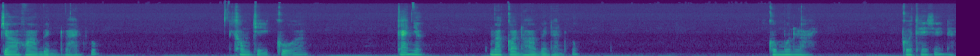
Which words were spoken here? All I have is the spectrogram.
cho hòa bình và hạnh phúc. Không chỉ của cá nhân mà còn hòa bình hạnh phúc của muôn loài của thế giới này.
